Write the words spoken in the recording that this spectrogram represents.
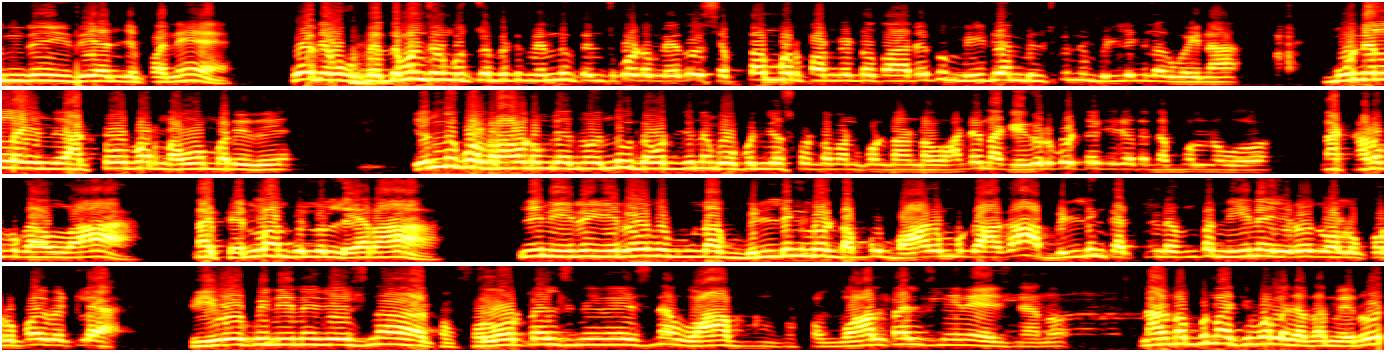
ఉంది ఇది అని చెప్పని. పోనీ ఒక పెద్ద మనుషులు కూర్చోబెట్టి నేను ఎందుకు తెంచుకోవడం లేదు? సెప్టెంబర్ పన్నెండో తారీఖు మీడియాని పిలుచుకుని నేను బిల్డింగ్లోకి పోయినా. మూడు నెలలు అయింది. అక్టోబర్ నవంబర్ ఇది. ఎందుకు వాళ్ళు రావడం లేదు? ఎందుకు దౌర్జన్యంగా ఓపెన్ చేసుకుంటాం అనుకుంటావు అంటే నాకు ఎగురుగొట్టేకి కదా డబ్బులు నువ్వు. నాకు కడుపు కావాలా? నాకు పెళ్ళాం పిల్లలు లేరా? నేను ఈ రోజు నాకు బిల్డింగ్లో డబ్బు భాగం కాగా ఆ బిల్డింగ్ కట్టినంతా నేనే ఈ రోజు వాళ్ళు ఒక రూపాయి పెట్టలే. పిఓపి నేనే చేసిన ఫ్లోర్ టైల్స్ నేనే వేసిన వా వాల్ టైల్స్ నేనే వేసినాను. నా డబ్బు నాకు ఇవ్వాలి కదా మీరు?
